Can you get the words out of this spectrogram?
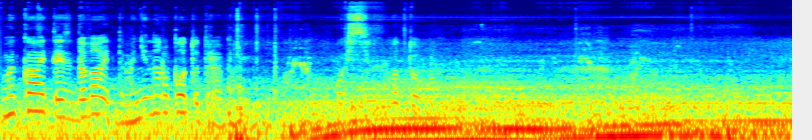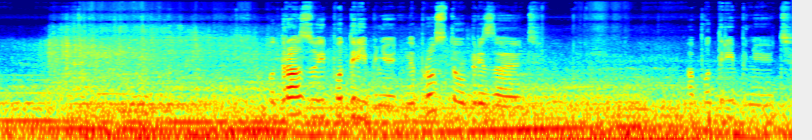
Вмикайтесь, давайте, мені на роботу треба. Ось, готово. Одразу і подрібнюють, не просто обрізають, а подрібнюють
